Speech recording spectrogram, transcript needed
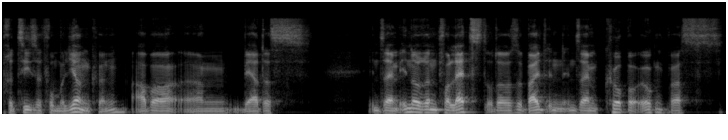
präzise formulieren können. Aber ähm, wer das in seinem Inneren verletzt oder sobald in, in seinem Körper irgendwas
